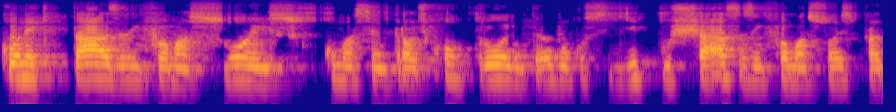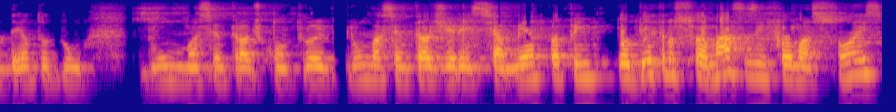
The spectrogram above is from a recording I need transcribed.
conectar as informações com uma central de controle, então eu vou conseguir puxar essas informações para dentro de, um, de, uma central de controle, de uma central de gerenciamento, para poder transformar essas informações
